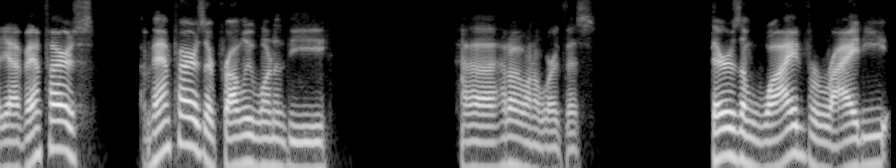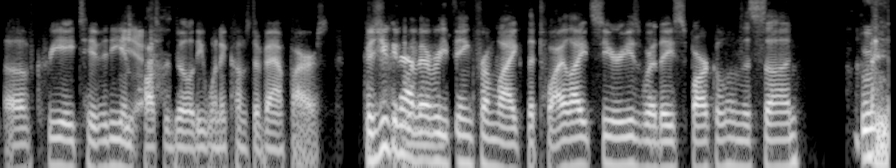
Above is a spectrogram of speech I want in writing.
Yeah, vampires. Vampires are probably one of the. Uh, how do I want to word this? There's a wide variety of creativity and Yeah. possibility when it comes to vampires. Because you can have everything from like the Twilight series where they sparkle in the sun Ooh,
